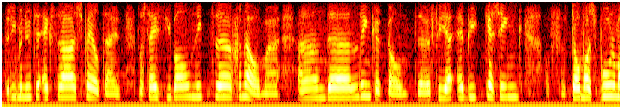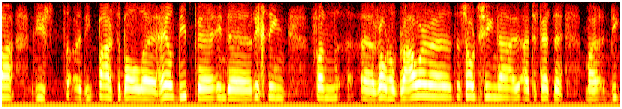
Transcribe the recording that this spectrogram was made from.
drie minuten extra speeltijd. Nog steeds die bal niet eh, genomen. Aan de linkerkant eh, via Abby Kessing of Thomas Boerma. Die, die paast de bal eh, heel diep eh, in de richting van eh, Ronald Brouwer. eh, zo te zien eh, uit de verte. Maar die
